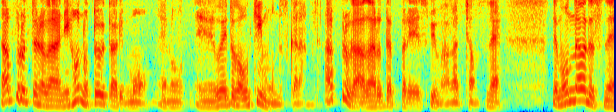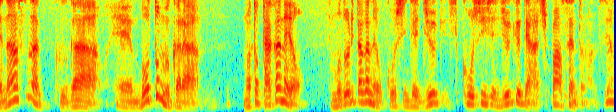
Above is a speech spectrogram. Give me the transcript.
アップルっていうのが日本のトヨタよりも、あの、えー、ウェイトが大きいもんですから、アップルが上がるとやっぱり SP も上がっちゃうんですね。で、問題はですね、ナスダックが、えー、ボトムからまた高値を、戻り高値を更新で、更新して19.8%なんですよ。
